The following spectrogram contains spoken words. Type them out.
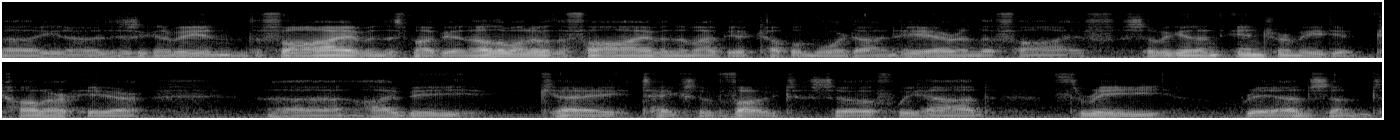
uh, you know, this is going to be in the five, and this might be another one of the five, and there might be a couple more down here in the five. So we get an intermediate color here uh, IBK takes a vote. So if we had three reds and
